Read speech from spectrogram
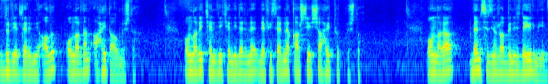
zürriyetlerini alıp onlardan ahit almıştık. Onları kendi kendilerine, nefislerine karşı şahit tutmuştuk. Onlara ben sizin Rabbiniz değil miyim?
